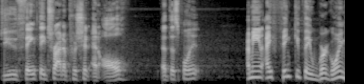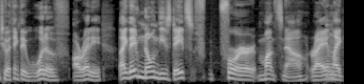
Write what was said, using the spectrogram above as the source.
do you think they try to push it at all at this point? I mean, I think if they were going to, I think they would have already. Like they've known these dates f- for months now, right? And like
